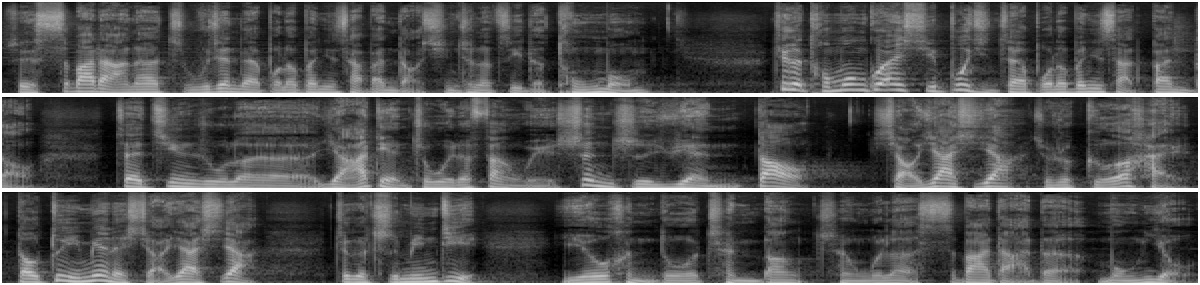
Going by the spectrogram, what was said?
所以斯巴达呢，逐渐在伯罗奔尼撒半岛形成了自己的同盟。这个同盟关系不仅在伯罗奔尼撒半岛，在进入了雅典周围的范围，甚至远到小亚细亚，就是隔海到对面的小亚细亚这个殖民地，也有很多城邦成为了斯巴达的盟友。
